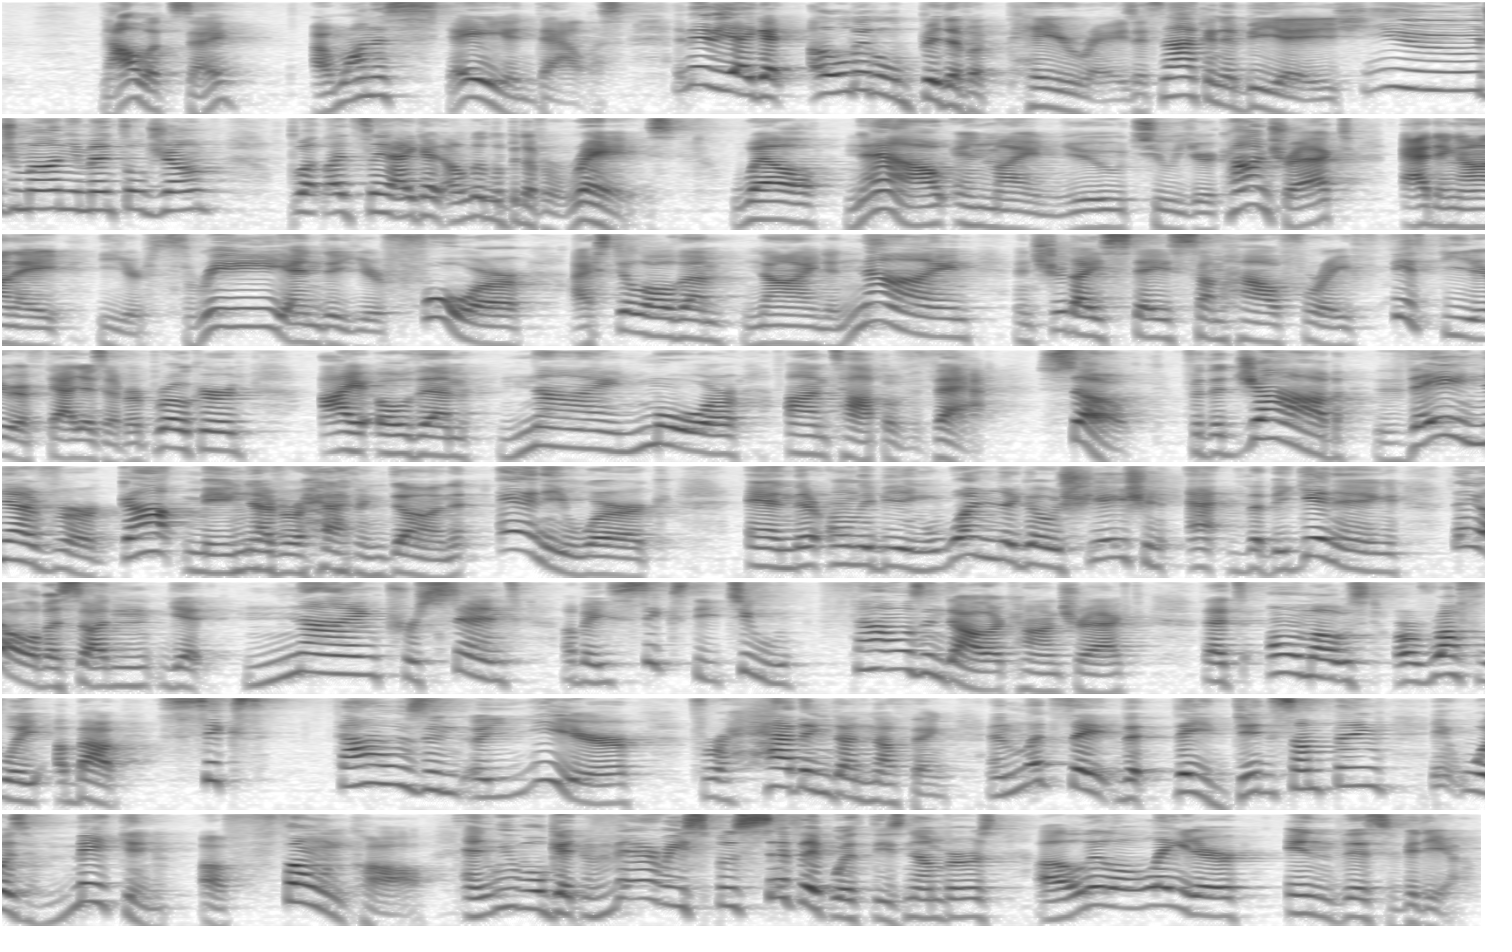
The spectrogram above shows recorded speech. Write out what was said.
Now let's say I want to stay in Dallas. And maybe I get a little bit of a pay raise. It's not going to be a huge monumental jump, but let's say I get a little bit of a raise. Well, now in my new two year contract, adding on a year three and a year four, I still owe them nine and nine. And should I stay somehow for a fifth year, if that is ever brokered, I owe them nine more on top of that. So, for the job, they never got me, never having done any work, and there only being one negotiation at the beginning, they all of a sudden get 9% of a $62,000 contract that's almost or roughly about 6,000 a year for having done nothing. And let's say that they did something, it was making a phone call. And we will get very specific with these numbers a little later in this video.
